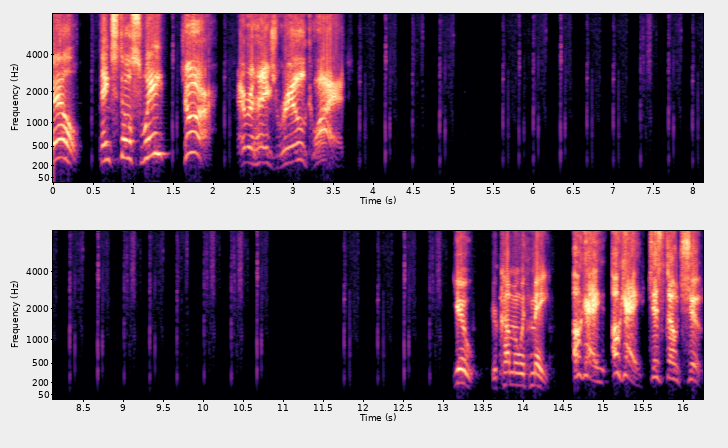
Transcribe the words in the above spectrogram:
Phil, things still sweet? Sure, everything's real quiet. You, you're coming with me. Okay, okay, just don't shoot.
